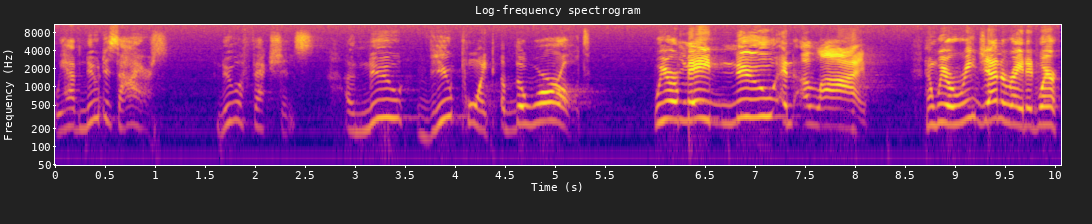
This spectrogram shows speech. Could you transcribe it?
we have new desires, new affections, a new viewpoint of the world. We are made new and alive. And we are regenerated where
